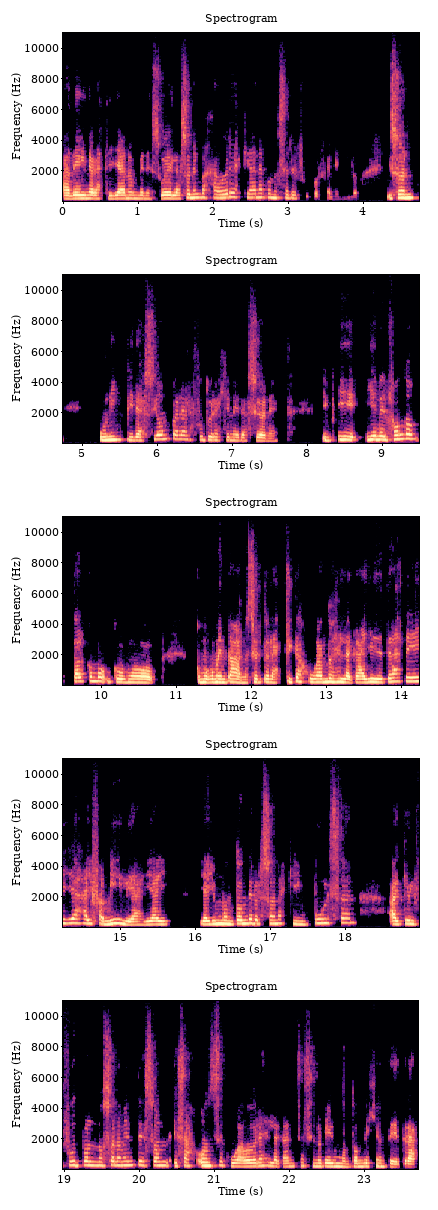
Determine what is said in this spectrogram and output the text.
a Deina Castellano en Venezuela, son embajadoras que van a conocer el fútbol femenino y son una inspiración para las futuras generaciones. Y, en el fondo, tal como, como, como comentabas, ¿no es cierto? Las chicas jugando en la calle y detrás de ellas hay familias y hay, y hay un montón de personas que impulsan a que el fútbol no solamente son esas 11 jugadoras en la cancha, sino que hay un montón de gente detrás.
